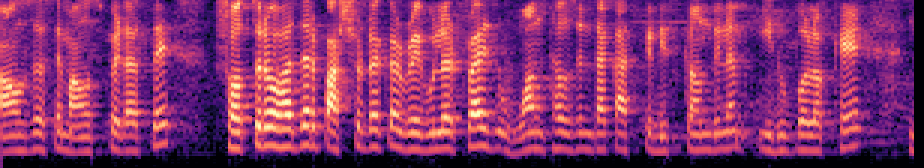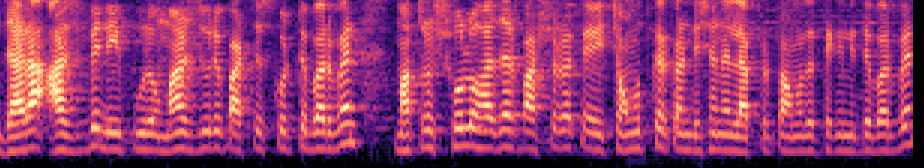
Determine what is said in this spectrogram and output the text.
মাউস আছে মাউস প্যাড আছে। সতেরো হাজার পাঁচশো টাকার রেগুলার প্রাইস ওয়ান থাউজেন্ড টাকা আজকে ডিসকাউন্ট দিলাম ঈদ উপলক্ষে। যারা আসবেন এই পুরো মাস জুড়ে পারচেস করতে পারবেন মাত্র ষোলো হাজার পাঁচশো টাকা এই চমৎকার কন্ডিশনের ল্যাপটপটা আমাদের থেকে নিতে পারবেন।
